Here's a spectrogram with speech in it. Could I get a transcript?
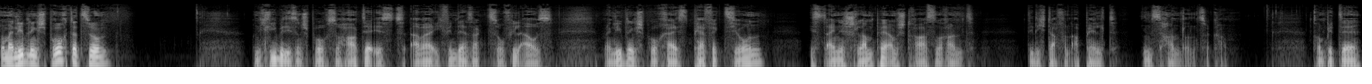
Und mein Lieblingsspruch dazu, und ich liebe diesen Spruch, so hart er ist, aber ich finde, er sagt so viel aus. Mein Lieblingsspruch heißt, Perfektion ist eine Schlampe am Straßenrand, die dich davon abhält, ins Handeln zu kommen. Drum bitte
